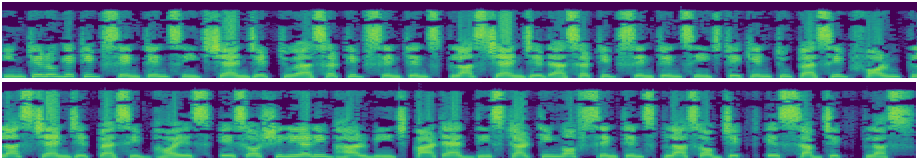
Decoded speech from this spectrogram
Interrogative sentence is changed to assertive sentence plus changed assertive sentence is taken to passive form plus changed passive voice s auxiliary verb is part at the starting of sentence plus object s subject plus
